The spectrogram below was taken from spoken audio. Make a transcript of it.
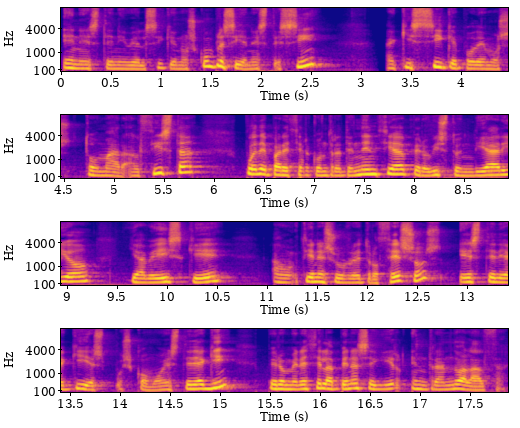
en este nivel sí que nos cumple, sí, en este sí. Aquí sí que podemos tomar alcista. Puede parecer contratendencia, pero visto en diario ya veis que tiene sus retrocesos. Este de aquí es pues como este de aquí, pero merece la pena seguir entrando al alza.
